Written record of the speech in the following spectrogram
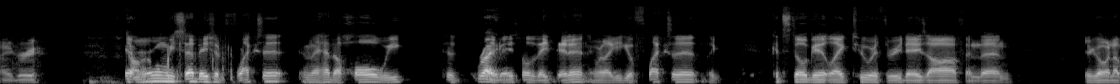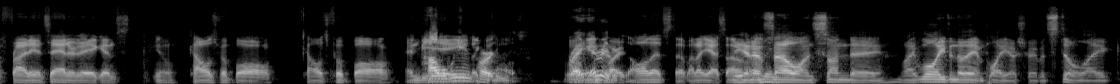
I agree. Yeah, remember when we said they should flex it and they had the whole week to Right. play baseball, they didn't, and we're like, you could flex it, like could still get like two or three days off, and then you're going up Friday and Saturday against you know college football, college football, NBA, Halloween like, parties, all- right? Halloween Everything. parties, all that stuff. I don't, yeah, so The I don't know, NFL on Sunday, like, well, even though they didn't play yesterday, but still, like,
